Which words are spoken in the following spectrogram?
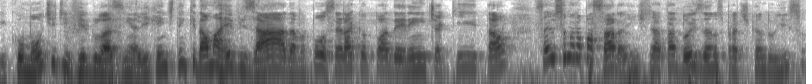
E com um monte de vírgulazinha ali que a gente tem que dar uma revisada. Pô, será que eu tô aderente aqui e tal? Saiu semana passada. A gente já está dois anos praticando isso.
